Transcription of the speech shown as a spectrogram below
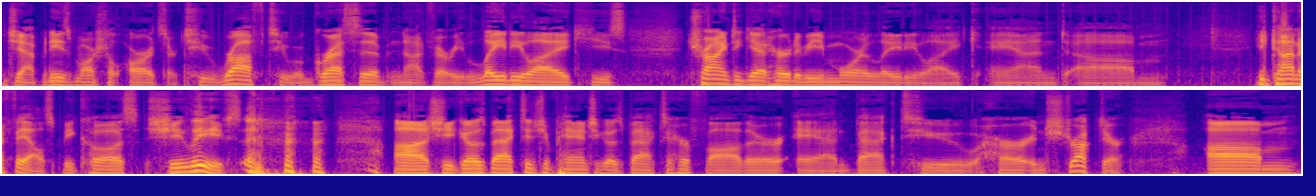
Japanese martial arts are too rough, too aggressive, not very ladylike. He's trying to get her to be more ladylike, and um, he kind of fails because she leaves. uh, she goes back to Japan. She goes back to her father and back to her instructor. Um,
